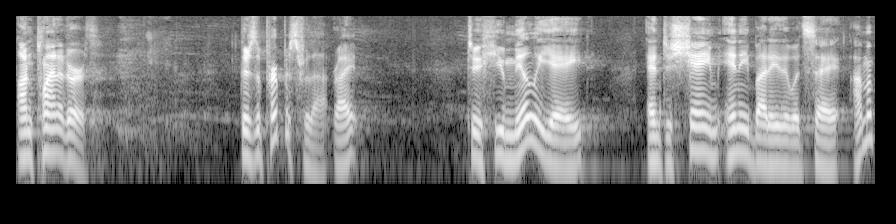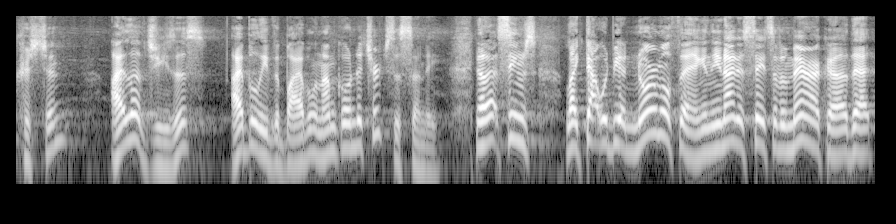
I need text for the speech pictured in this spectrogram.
on planet Earth. There's a purpose for that, right? To humiliate and to shame anybody that would say, I'm a Christian, I love Jesus, I believe the Bible and I'm going to church this Sunday. Now, that seems like that would be a normal thing in the United States of America that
